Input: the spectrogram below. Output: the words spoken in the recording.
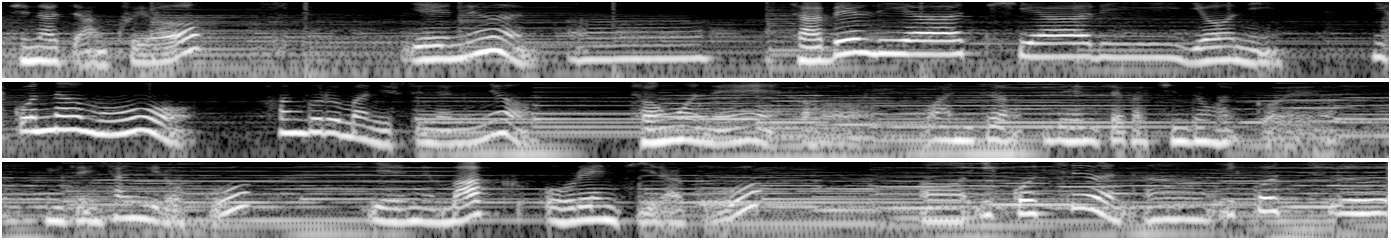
진하지 않고요. 얘는 어, 자벨리아 티아리연이 이 꽃나무 한 그루만 있으면요 정원에 어, 완전 냄새가 진동할 거예요. 굉장히 향기롭고 얘는 마크 오렌지라고 어, 이 꽃은 어, 이 꽃도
